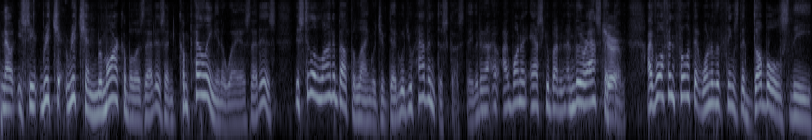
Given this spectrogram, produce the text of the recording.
Now, you see, rich, rich and remarkable as that is, and compelling in a way as that is, there's still a lot about the language of Deadwood you haven't discussed, David, and I, I want to ask you about another aspect Sure. of it. I've often thought that one of the things that doubles the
